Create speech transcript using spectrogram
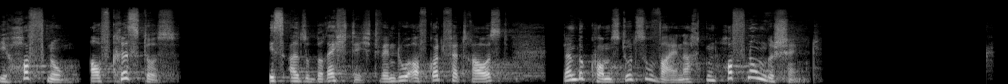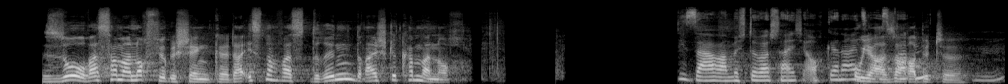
Die Hoffnung auf Christus ist also berechtigt. Wenn du auf Gott vertraust, dann bekommst du zu Weihnachten Hoffnung geschenkt. So, was haben wir noch für Geschenke? Da ist noch was drin. Drei Stück haben wir noch. Die Sarah möchte wahrscheinlich auch gerne eins Oh ja, auspacken. Sarah, bitte. Mhm.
